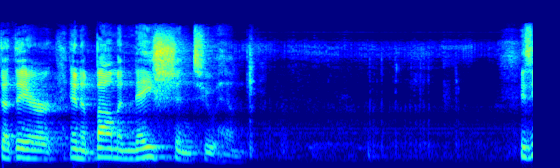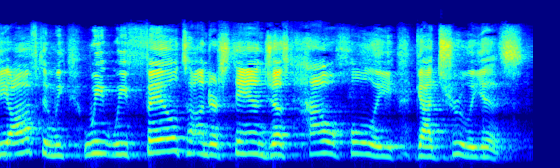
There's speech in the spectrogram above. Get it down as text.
that they are an abomination to him. You see, often we, we, we fail to understand just how holy God truly is.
